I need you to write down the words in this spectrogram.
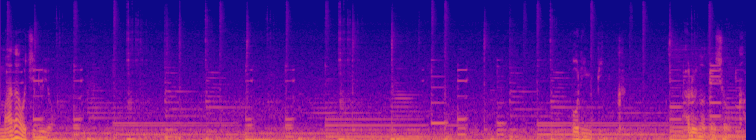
まだ落ちるよ。オリンピックあるのでしょうか？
